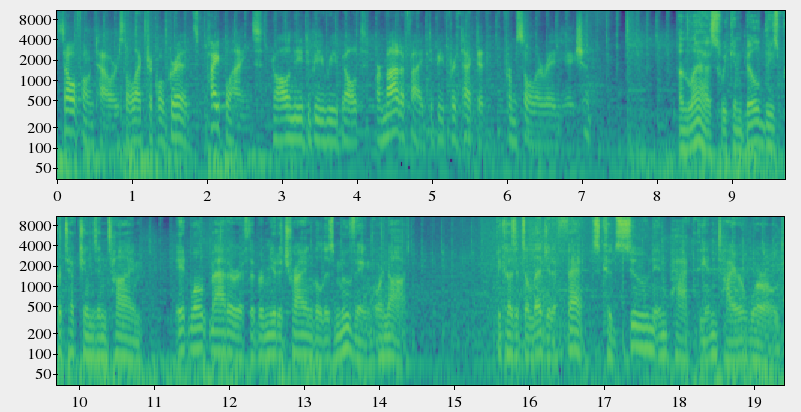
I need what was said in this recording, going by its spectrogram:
Cell phone towers, electrical grids, pipelines all need to be rebuilt or modified to be protected from solar radiation. Unless we can build these protections in time, it won't matter if the Bermuda Triangle is moving or not, because its alleged effects could soon impact the entire world.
